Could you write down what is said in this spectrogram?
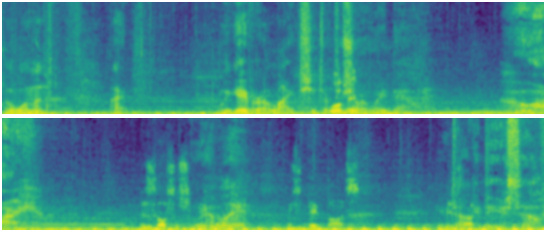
The woman? I. We gave her a light. She took Woman. the short way down. Who are you? This is also Snake, Am by the I? way. This is Big Boss. You're talking to yourself.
